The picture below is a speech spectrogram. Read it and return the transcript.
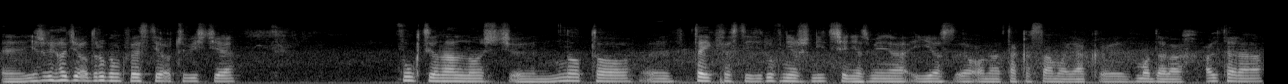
E, Jeżeli chodzi o drugą kwestię, oczywiście funkcjonalność, y, no to y, w tej kwestii również nic się nie zmienia i jest ona taka sama jak w modelach Altera.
